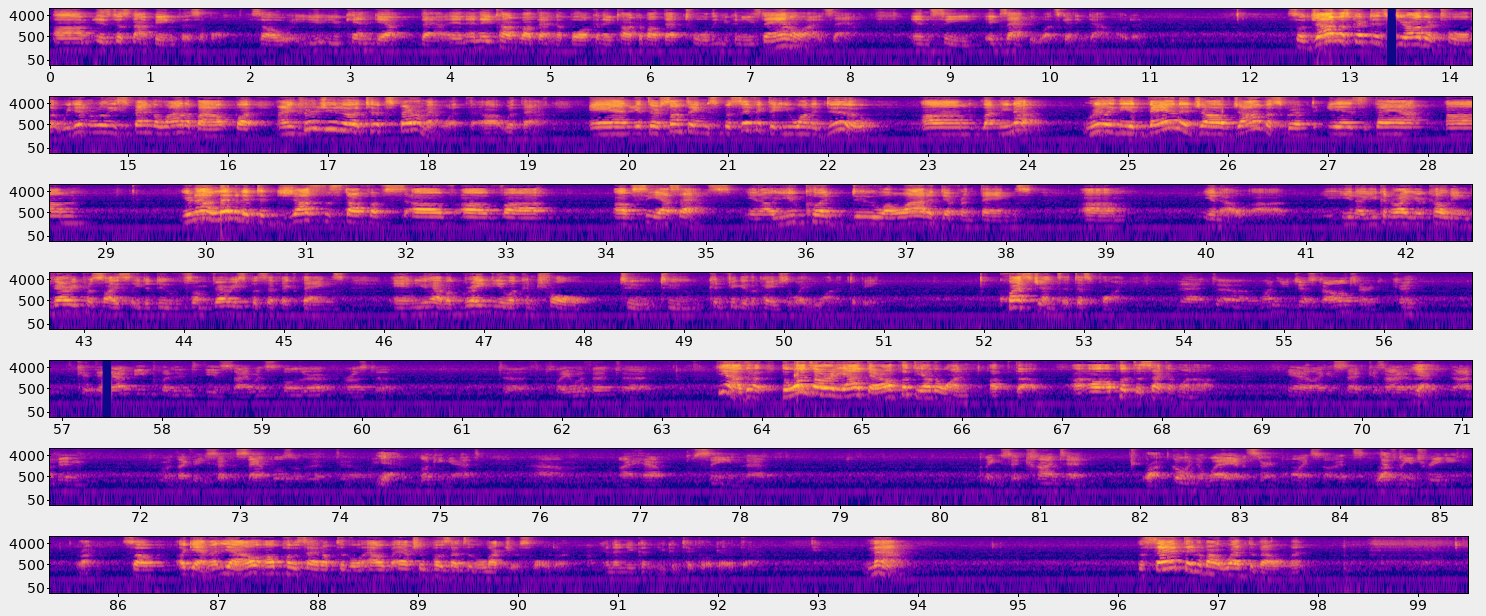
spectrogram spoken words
Um, it's just not being visible. So you, you can get that. And, and they talk about that in the book, and they talk about that tool that you can use to analyze that and see exactly what's getting downloaded. So JavaScript is your other tool that we didn't really spend a lot about, but I encourage you to, to experiment with, uh, with that. And if there's something specific that you want to do, um, let me know. Really, the advantage of JavaScript is that um, you're not limited to just the stuff of, of, of, uh, of CSS. You know, you could do a lot of different things. Um, you know, uh, you know, you can write your coding very precisely to do some very specific things, and you have a great deal of control to, to configure the page the way you want it to be. Questions at this point? That uh, one you just altered, could, could that be put into the assignments folder for us to, to, to play with it? Uh, Yeah, the, the one's already out there. I'll put the other one up, though. I'll, I'll put the second one up. Yeah, like I said, because I, Yeah. I, I've been, like you said, the samples of that uh, we've Yeah. been looking at. Um, I have seen that, like you said, content Right. going away at a certain point, so it's Right. definitely intriguing. Right. So again, uh, yeah, I'll, I'll post that up to the. I'll actually post that to the lectures folder, and then you can you can take a look at it there. Now, the sad thing about web development.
